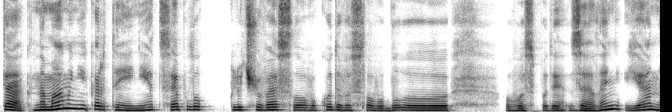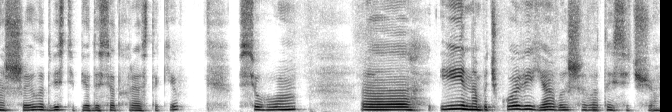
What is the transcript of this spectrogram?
Так, на маминій картині це було ключове слово, кодове слово. Бу- Господи, зелень. Я нашила 250 хрестиків всього. Е, і на бачкові я вишила тисячу.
